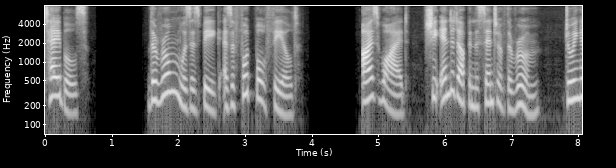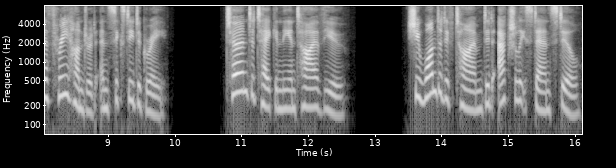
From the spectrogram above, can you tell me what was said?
tables. The room was as big as a football field. Eyes wide, she ended up in the center of the room, doing a 360 degree turn to take in the entire view. She wondered if time did actually stand still.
